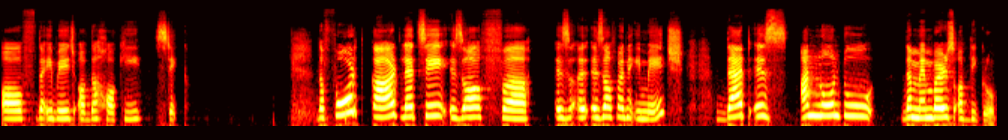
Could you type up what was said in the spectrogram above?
of the image of the hockey stick the fourth card let's say is of is, is of an image that is unknown to the members of the group.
